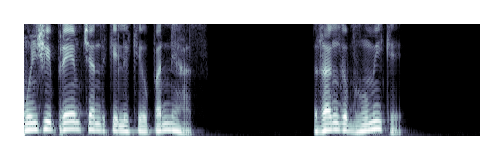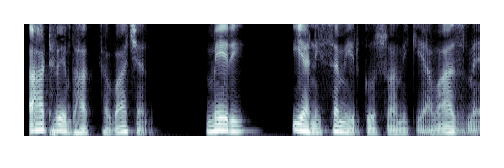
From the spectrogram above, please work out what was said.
मुंशी प्रेमचंद के लिखे उपन्यास, रंगभूमि के आठवें भाग का वाचन, मेरी यानी समीर गोस्वामी की आवाज़ में।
